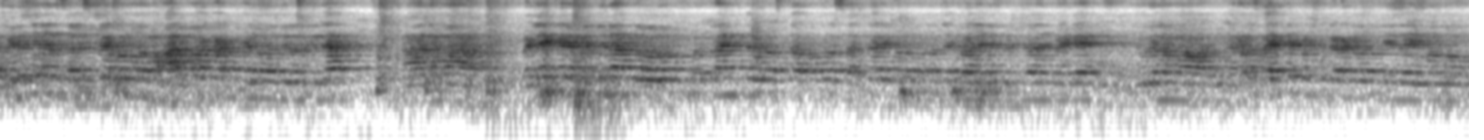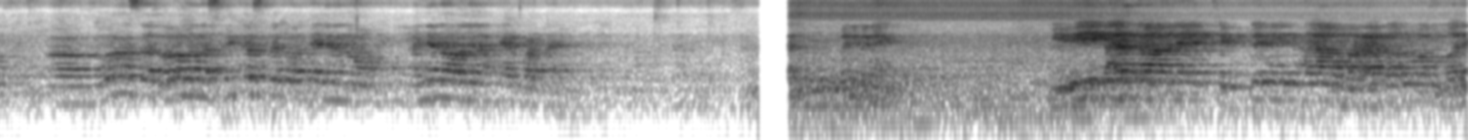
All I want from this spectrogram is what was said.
ಅಭಿನಂದನೆ ಸಲ್ಲಿಸಬೇಕು ಅನ್ನೋ ಮಹತ್ವಾಕಾಂಕ್ಷೆಯನ್ನು ಹೊಂದಿರೋದ್ರಿಂದ ನಮ್ಮ ಬೆಳ್ಳೆಕೆರೆ ಮಂಜುನಾಥ್ ಅವರು ಪಟ್ಟಣಾಂಕಿತ ವ್ಯವಸ್ಥಾಪಕರು, ಸರ್ಕಾರಿ ಕಾಲೇಜು ಕೃಷ್ಣರಾಜಪೇಟೆ ಇವರು ನಮ್ಮ ಕನ್ನಡ ಸಾಹಿತ್ಯ ಪರಿಷತ್ ಘಟಕದ ವತಿಯಿಂದ ಈ ಒಂದು ಗೌರವ ಗೌರವವನ್ನು ಸ್ವೀಕರಿಸಬೇಕು ಅಂತ ಹೇಳಿ ನಾನು ಮಂಜಣ್ಣ ಅವರಲ್ಲಿ ನಾನು ಬನ್ನಿ ಇದೀಗ ತಾನೇ ಚಿಪ್ಪಿನಿಂದ ಹೊರಬರುವ ಮರಿಗಳಂತೆ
